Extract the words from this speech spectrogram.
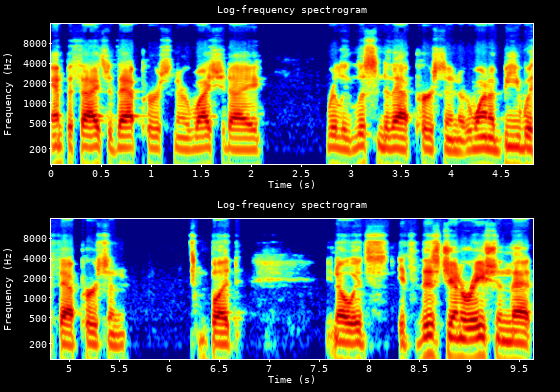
empathize with that person or why should i really listen to that person or want to be with that person? But you know it's it's this generation that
